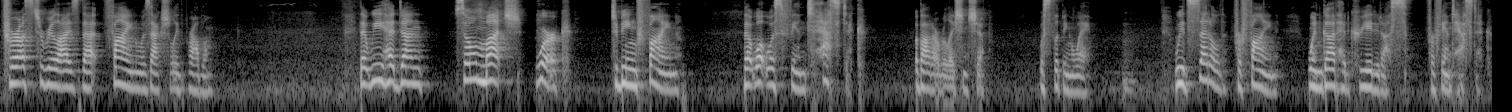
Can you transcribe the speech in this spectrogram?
for us to realize that fine was actually the problem. That we had done so much work to being fine that what was fantastic about our relationship was slipping away. We had settled for fine when God had created us for fantastic.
